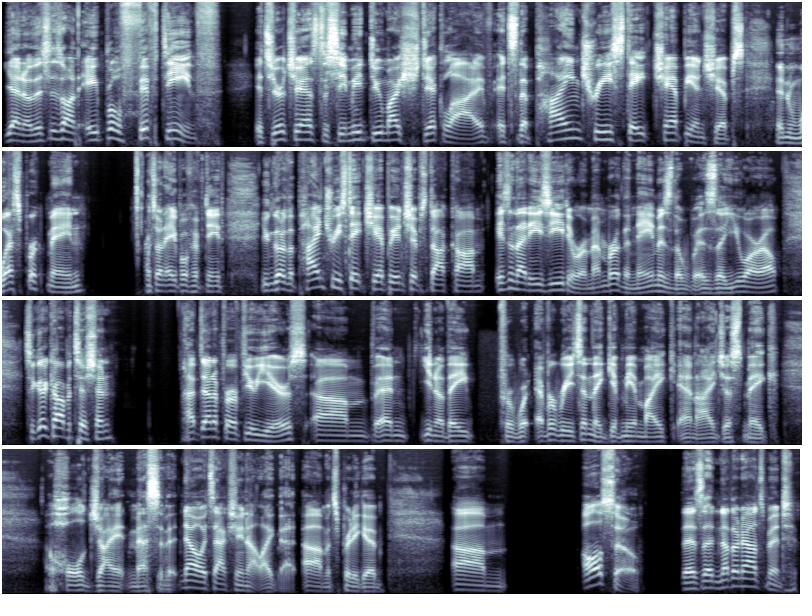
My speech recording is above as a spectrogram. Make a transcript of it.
yeah, no, this is on April fifteenth. It's your chance to see me do my shtick live. It's the Pine Tree State Championships in Westbrook, Maine. It's on April 15th. You can go to the Pine Tree State Championships.com. Isn't that easy to remember? The name is the is the URL. It's a good competition. I've done it for a few years. Um, and you know, they for whatever reason they give me a mic and I just make a whole giant mess of it. No, it's actually not like that. Um, it's pretty good. Um, also, there's another announcement.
